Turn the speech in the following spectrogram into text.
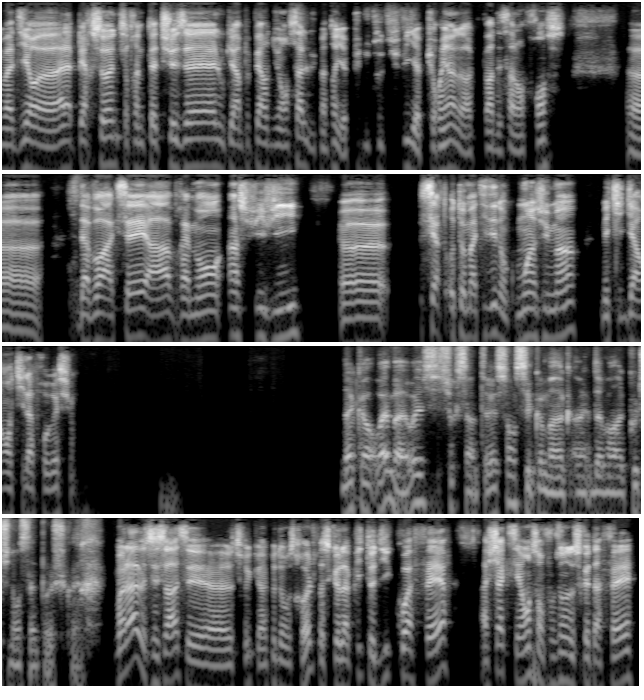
on va dire, euh, à la personne qui est en train de peut-être chez elle ou qui est un peu perdue en salle, vu que maintenant il n'y a plus du tout de suivi, il n'y a plus rien dans la plupart des salles en France, euh, d'avoir accès à vraiment un suivi euh, certes automatisé, donc moins humain, mais qui garantit la progression. D'accord, ouais, bah ouais, c'est sûr que c'est intéressant. C'est comme un, d'avoir un coach dans sa poche, quoi. Voilà, c'est ça, c'est euh, le truc un peu de votre rôle, parce que l'appli te dit quoi faire à chaque séance en fonction de ce que tu as fait,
